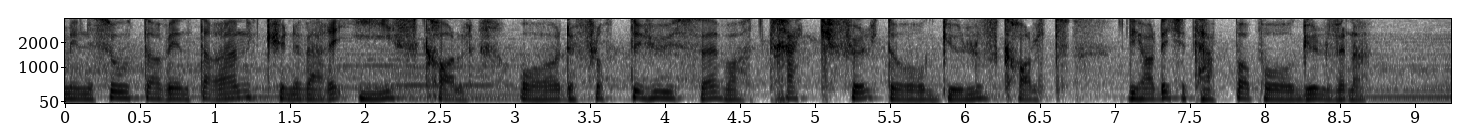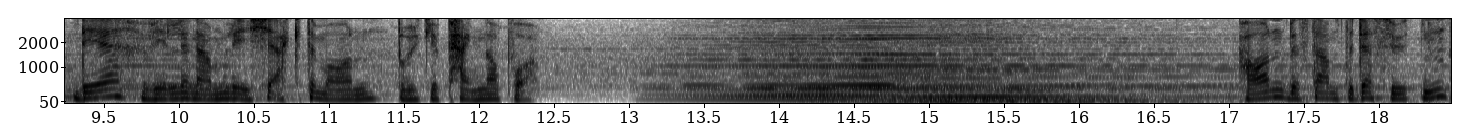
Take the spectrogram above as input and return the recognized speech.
Minnesota-vinteren kunne være iskald, og det flotte huset var trekkfullt og gulvkaldt. De hadde ikke tepper på gulvene. Det ville nemlig ikke ektemannen bruke penger på. Han bestemte dessuten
